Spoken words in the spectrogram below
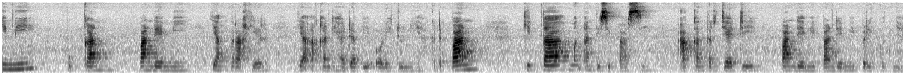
ini bukan pandemi yang terakhir yang akan dihadapi oleh dunia. Ke depan kita mengantisipasi akan terjadi pandemi-pandemi berikutnya.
